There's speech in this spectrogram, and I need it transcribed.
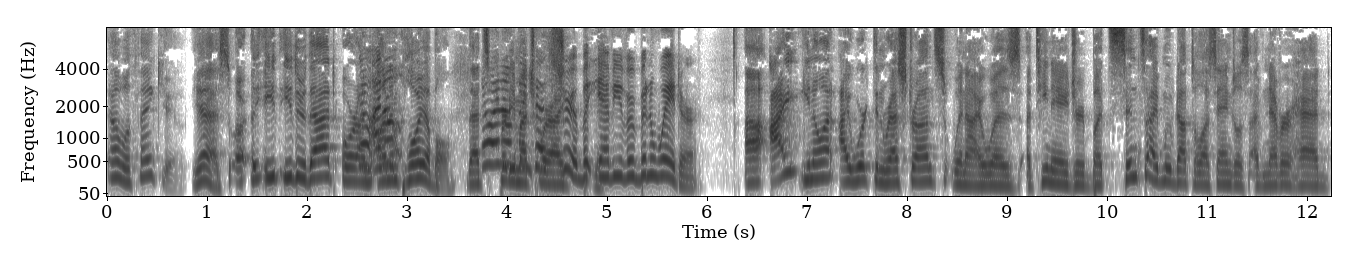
Oh well, thank you. Yes, or, e- either that or I'm I don't- unemployable. That's no, I pretty don't much think where that's I. true. But have you ever been a waiter? Uh, I, you know what? I worked in restaurants when I was a teenager, but since I've moved out to Los Angeles, I've never had.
